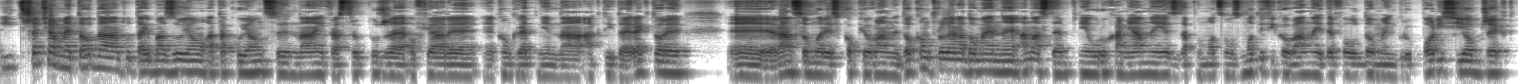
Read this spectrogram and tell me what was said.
I trzecia metoda, tutaj bazują atakujący na infrastrukturze ofiary, konkretnie na Active Directory. Ransomware jest kopiowany do kontrolera domeny, a następnie uruchamiany jest za pomocą zmodyfikowanej Default Domain Group Policy Object,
